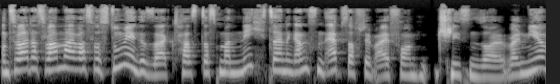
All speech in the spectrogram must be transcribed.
und zwar, das war mal was, was du mir gesagt hast, dass man nicht seine ganzen Apps auf dem iPhone schließen soll. Weil mir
